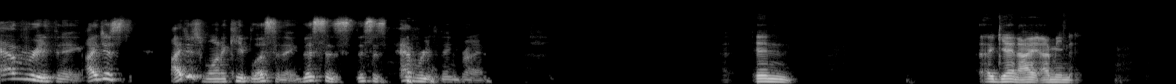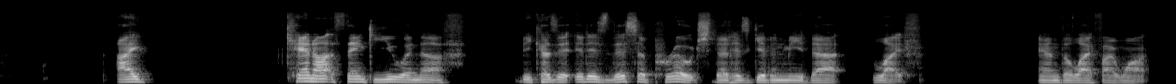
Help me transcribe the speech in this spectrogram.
everything. I just I just want to keep listening. This is this is everything, Brian. And again, I I mean I cannot thank you enough because it, it is this approach that has given me that life and the life I want.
